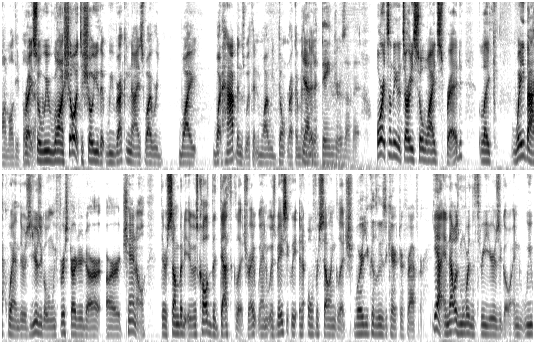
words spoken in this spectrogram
on multiplayer. Right. So we want to show it to show you that we recognize why we're why what happens with it and why we don't recommend Yeah, it the dangers of it. or it's something that's already so widespread like way back when there's years ago when we first started our our channel there's somebody it was called the death glitch right and it was basically an overselling glitch Where you could lose a character forever. yeah and that was more than three years ago and we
